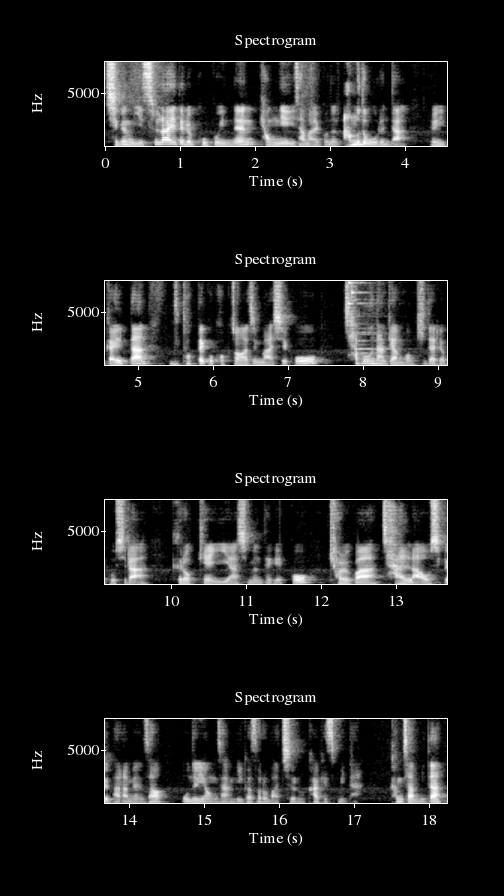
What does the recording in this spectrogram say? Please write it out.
지금 이 슬라이드를 보고 있는 병리 의사 말고는 아무도 모른다. 그러니까 일단 무턱대고 걱정하지 마시고 차분하게 한번 기다려 보시라. 그렇게 이해하시면 되겠고 결과 잘 나오시길 바라면서 오늘 영상 이것으로 마치도록 하겠습니다. 감사합니다.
